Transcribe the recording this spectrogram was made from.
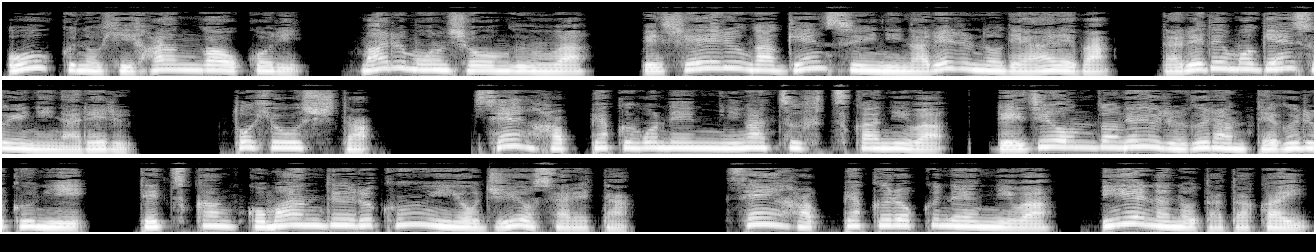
多くの批判が起こり、マルモン将軍はベシェールが元帥になれるのであれば、誰でも元帥になれる。と評した。1805年2月2日には、レジオンドヌール・グラン・テグルク鉄艦コマンドゥール勲位を授与された。1806年には、イエナの戦い、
